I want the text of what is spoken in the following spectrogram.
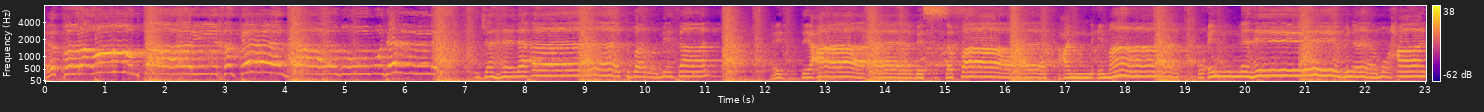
اقرأوا بتاريخ كذاب ومدلس وجهل أكبر مثال. ادعاء بالسفارة عن إمامك وإنه ابن محال.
